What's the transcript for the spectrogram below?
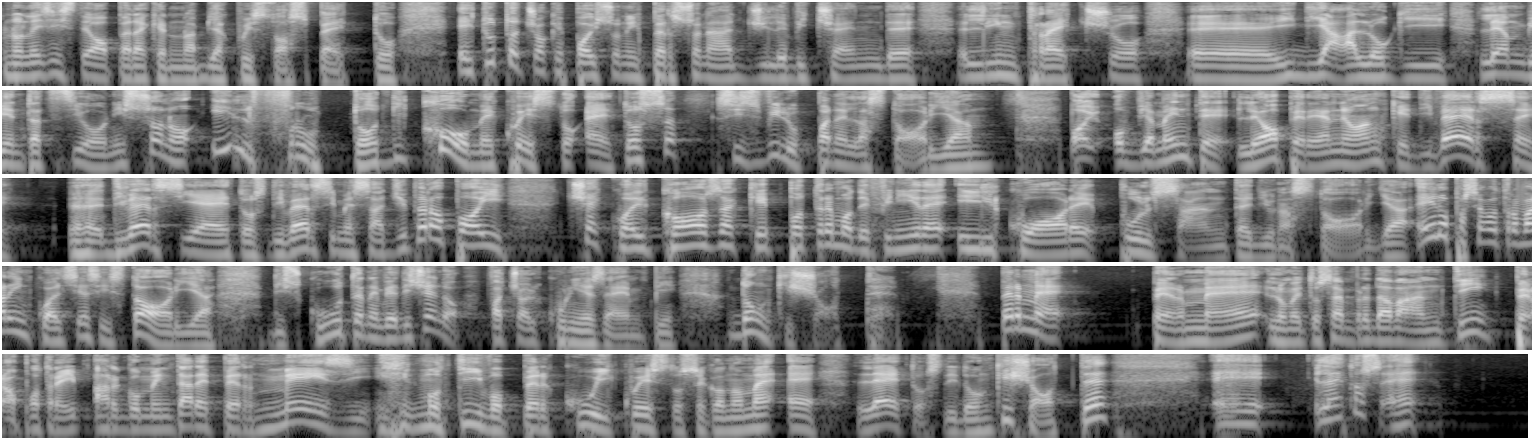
Non esiste opera che non abbia questo aspetto e tutto ciò che poi sono i personaggi, le vicende, l'intreccio, eh, i dialoghi, le ambientazioni sono il frutto di come questo ethos si sviluppa nella storia. Poi ovviamente le opere hanno anche diverse eh, diversi ethos, diversi messaggi, però poi c'è qualcosa che potremmo definire il cuore pulsante di una storia e lo possiamo trovare in qualsiasi storia, discuterne, via dicendo. Faccio alcuni esempi. Don Chisciotte. Per me per me, lo metto sempre davanti, però potrei argomentare per mesi il motivo per cui questo secondo me è l'ethos di Don Chisciotte. E l'ethos è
